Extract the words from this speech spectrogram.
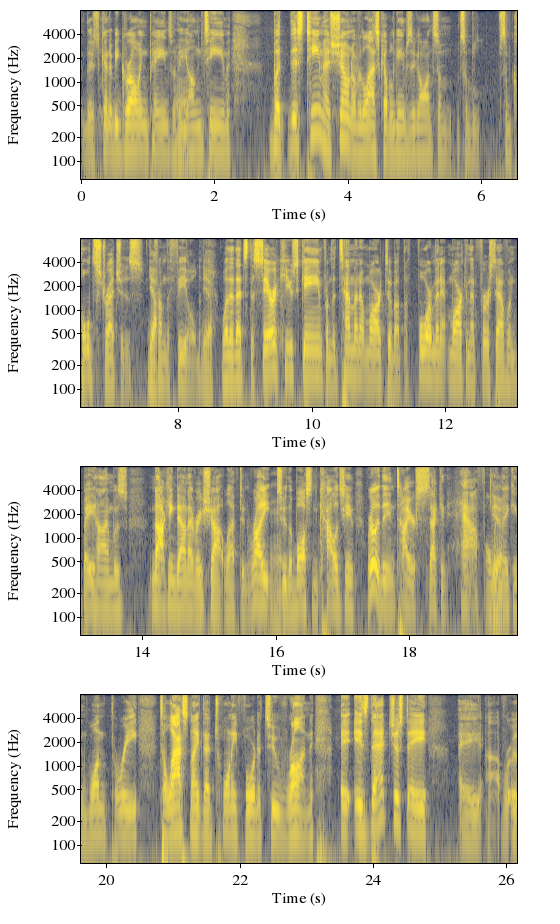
there's going to be growing pains with mm. a young team, but this team has shown over the last couple of games to go on some some some cold stretches yeah. from the field. Yeah. Whether that's the Syracuse game from the 10 minute mark to about the four minute mark in that first half when Boeheim was knocking down every shot left and right mm-hmm. to the Boston College game, really the entire second half, only yeah. making one three to last night that 24 to two run. Is that just a a, uh, re-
